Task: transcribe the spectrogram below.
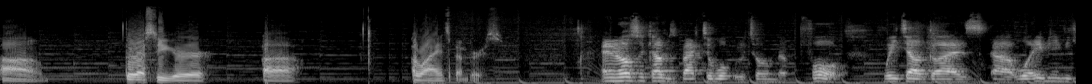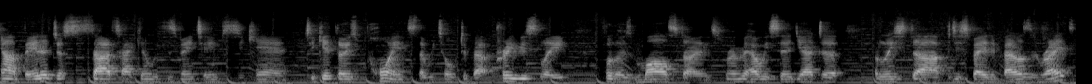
um, the rest of your uh, alliance members. And it also comes back to what we were talking about before. We tell guys, uh, well, even if you can't beat it, just start attacking with as many teams as you can to get those points that we talked about previously for those milestones. Remember how we said you had to at least uh, participate in battles and raids?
